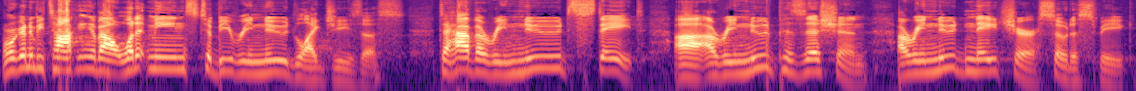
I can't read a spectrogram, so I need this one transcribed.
we're going to be talking about what it means to be renewed like Jesus, to have a renewed state, uh, a renewed position, a renewed nature, so to speak.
